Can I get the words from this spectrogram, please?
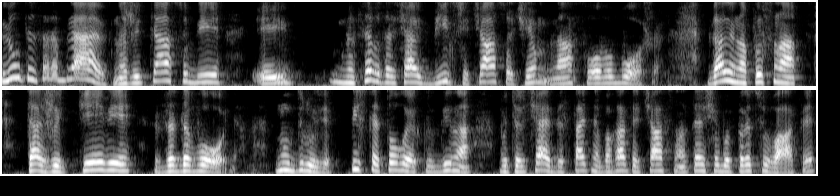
люди заробляють на життя собі і на це витрачають більше часу, ніж на Слово Боже. Далі написано та життєві задоволення. Ну, друзі, після того, як людина витрачає достатньо багато часу на те, щоб працювати,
